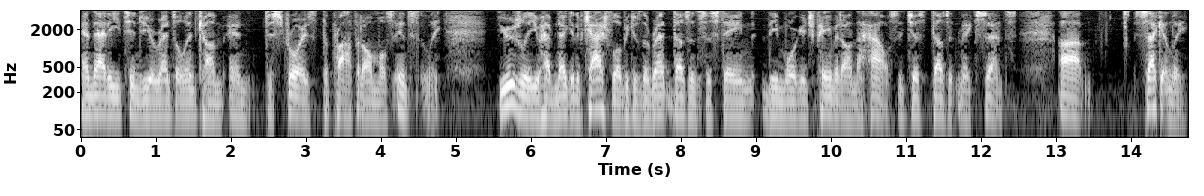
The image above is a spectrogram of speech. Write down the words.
and that eats into your rental income and destroys the profit almost instantly. Usually, you have negative cash flow because the rent doesn't sustain the mortgage payment on the house. It just doesn't make sense. Uh, secondly,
